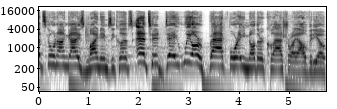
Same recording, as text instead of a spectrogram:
What's going on guys? My name's Eclihpse and today we are back for another Clash Royale video.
